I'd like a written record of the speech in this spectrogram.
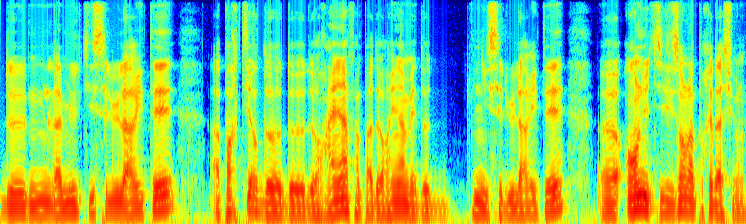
de la multicellularité à partir de, de- de rien, enfin pas de rien, mais d'unicellularité, euh, en utilisant la prédation.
